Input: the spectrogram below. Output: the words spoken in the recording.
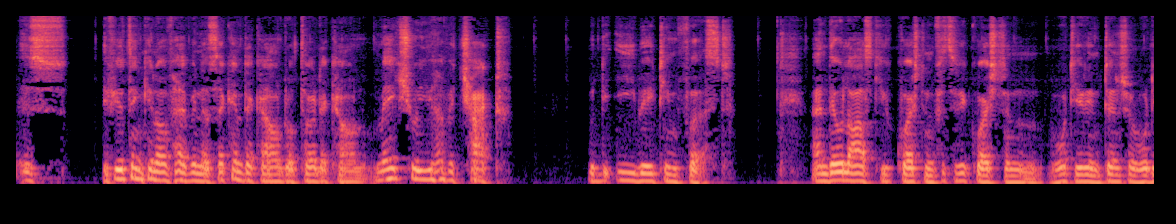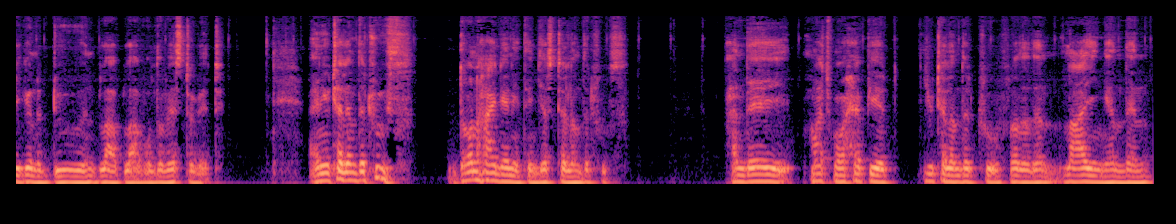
is if you're thinking of having a second account or third account, make sure you have a chat with the eBay team first. And they will ask you question, specific question, what your intention, what you're you going to do, and blah, blah, all the rest of it. And you tell them the truth. Don't hide anything, just tell them the truth. And they much more happier you tell them the truth rather than lying and then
